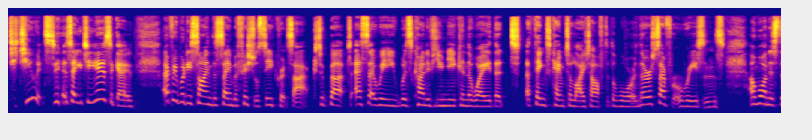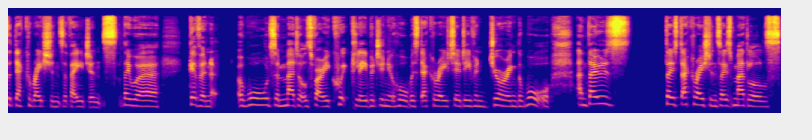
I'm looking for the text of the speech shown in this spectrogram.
"Did you? It's, it's eighty years ago." Everybody signed the same Official Secrets Act, but SOE was kind of unique in the way that uh, things came to light after the war, and there are several reasons. And one is the decorations of agents; they were given awards and medals very quickly. Virginia Hall was decorated even during the war, and those those decorations, those medals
